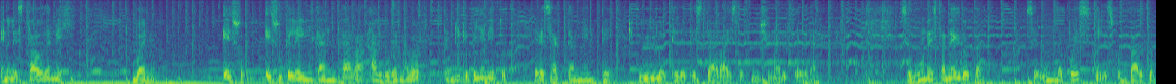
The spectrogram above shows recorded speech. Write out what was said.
en el Estado de México, bueno, eso, eso que le encantaba al gobernador Enrique Peña Nieto, era exactamente lo que detestaba este funcionario federal. Según esta anécdota, segunda pues que les comparto,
